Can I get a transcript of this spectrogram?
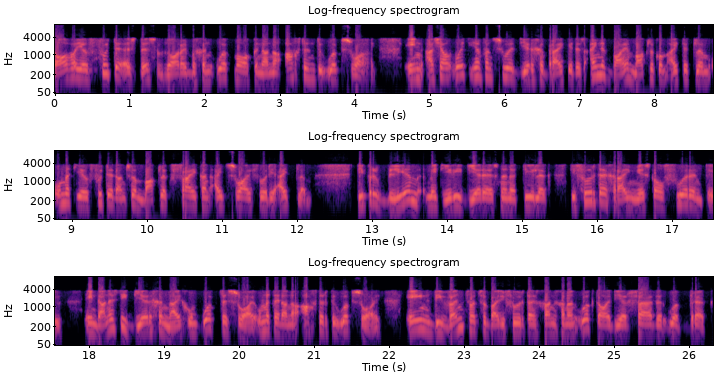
daar waar jou voete is, dis waar hy begin oopmaak en dan na agtertoe oop swaai. En as jy al ooit een van so deure gebruik het, dis eintlik baie maklik om uit te klim omdat jy jou voete dan so maklik vry kan uitswaai voor jy uitklim. Die probleem met hierdie deure is nou natuurlik die voertuig ry meestal vorentoe en dan is die deur geneig om oop te swaai omdat hy dan na agter toe oop swaai en die wind wat verby die voertuig gaan gaan dan ook daai deur verder oop druk.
